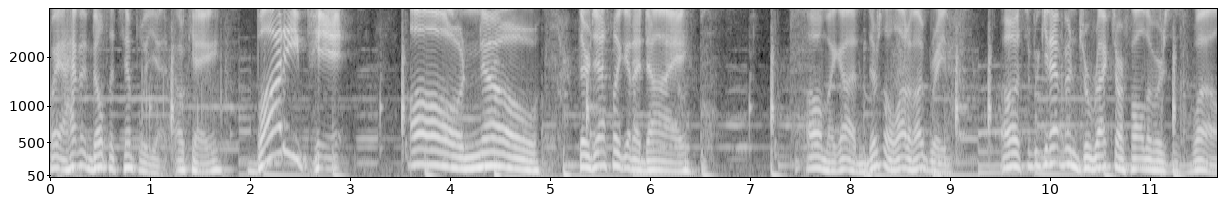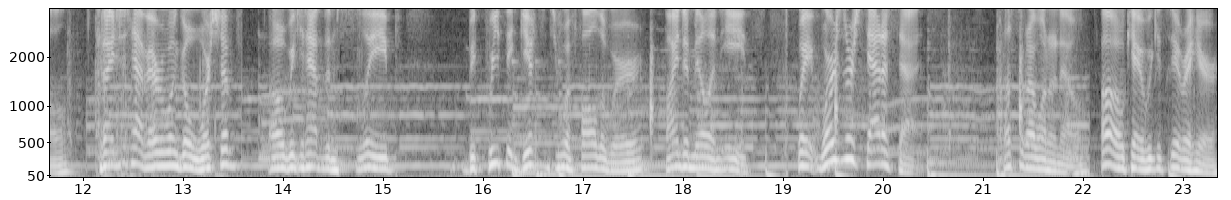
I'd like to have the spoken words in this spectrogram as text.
wait, I haven't built a temple yet. Okay. Body pit? Oh, no. They're definitely gonna die. Oh my god, there's a lot of upgrades. Oh, so we can have them direct our followers as well. Can I just have everyone go worship? Oh, we can have them sleep. Bequeath a gift to a follower. Find a meal and eat. Wait, where's their status at? That's what I want to know. Oh, okay, we can see it right here.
